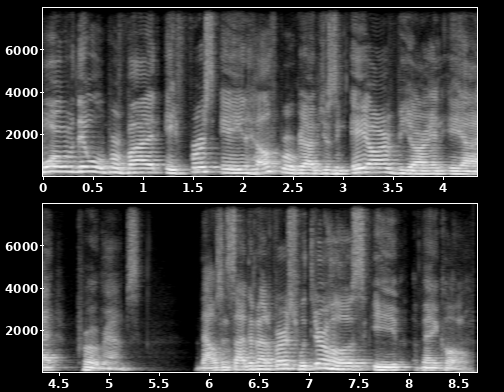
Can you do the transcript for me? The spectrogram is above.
Moreover, they will provide a first aid health program using AR, VR, and AI programs. That was Inside the Metaverse with your host, Eve Van Cole.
